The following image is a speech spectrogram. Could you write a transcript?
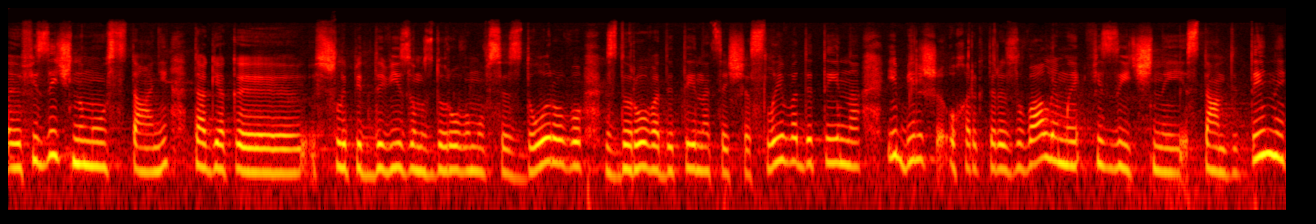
е, фізичному стані, так як е, йшли під девізом здоровому все здорово, здорова дитина це щаслива дитина. І більш охарактеризували ми фізичний стан дитини,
